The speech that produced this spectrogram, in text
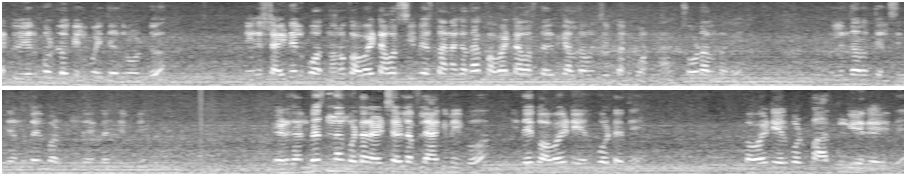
అటు ఎయిర్పోర్ట్లోకి వెళ్ళిపోయింది అది రోడ్డు. నేను స్ట్రైట్ వెళ్ళిపోతున్నాను. కవైట్ టవర్స్ చూపిస్తాను కదా కవైట్ టవర్స్ దగ్గరికి వెళ్దామని చెప్పి అనుకుంటున్నా. చూడాలి మరి. వెళ్ళిన తర్వాత తెలిసింది ఎంత టైం పడుతుంది ఏంటని చెప్పి. ఇక్కడ కనిపిస్తుంది అనుకుంటా రైట్ సైడ్లో ఫ్లాగ్ మీకు. ఇదే కవైట్ ఎయిర్పోర్ట్ అది. కవైట్ ఎయిర్పోర్ట్ పార్కింగ్ ఏరియా ఇది.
